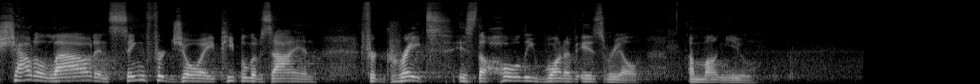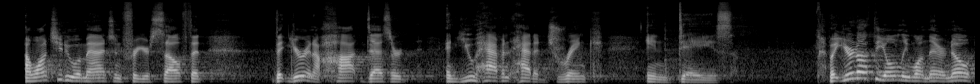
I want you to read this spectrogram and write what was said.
Shout aloud and sing for joy, people of Zion, for great is the Holy One of Israel among you. I want you to imagine for yourself that, that you're in a hot desert and you haven't had a drink in days. But you're not the only one there. No,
